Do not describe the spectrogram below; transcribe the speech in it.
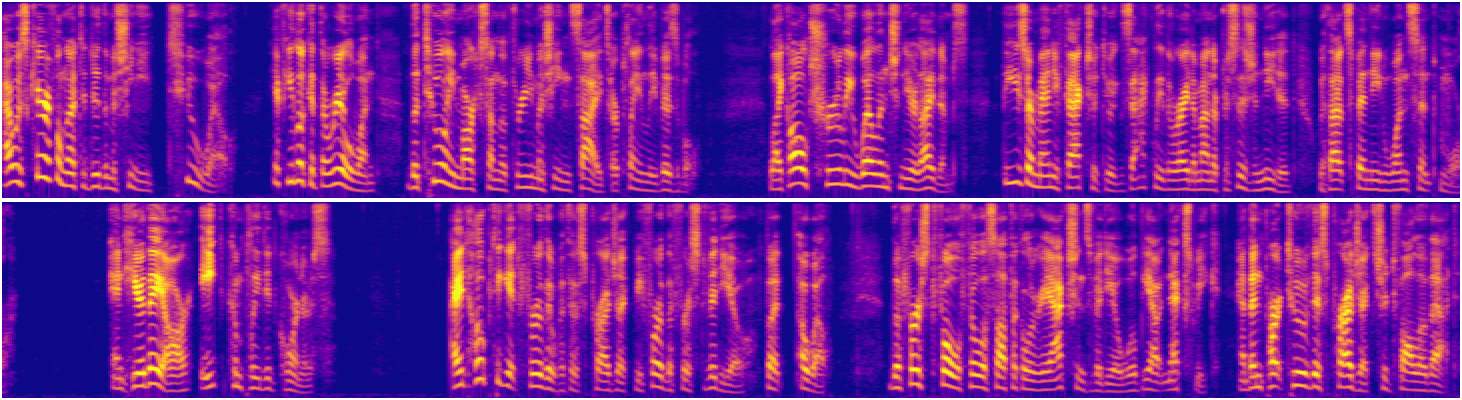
I was careful not to do the machining too well. If you look at the real one, the tooling marks on the three machine sides are plainly visible. Like all truly well engineered items, These are manufactured to exactly the right amount of precision needed without spending one cent more. And here they are, eight completed corners. I'd hoped to get further with this project before the first video, but oh well. The first full philosophical reactions video will be out next week, and then part two of this project should follow that.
